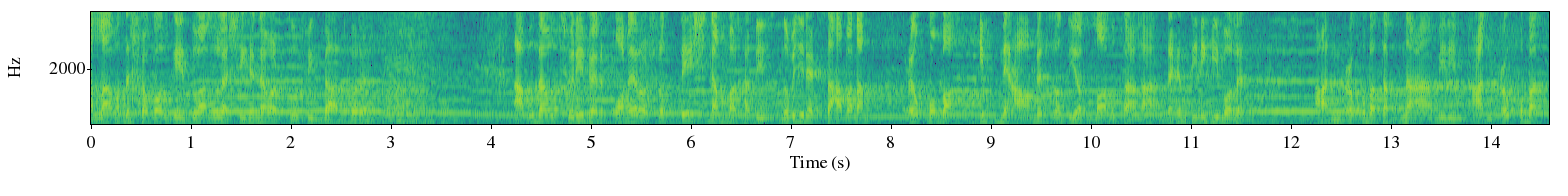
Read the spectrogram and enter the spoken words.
আল্লাহ আমাদের সকলকে এই দোয়াগুলা শিখে নেওয়ার তৌফিক দান করেন আবু দাউদ শরীফের পনেরোশো তেইশ নাম্বার হাদিস নবীজির এক সাহাবা নাম উকবা ইবনে আমির রাদিয়াল্লাহু তাআলা দেখেন তিনি কি বলেন عن عقبة بن عامر عن عقبة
